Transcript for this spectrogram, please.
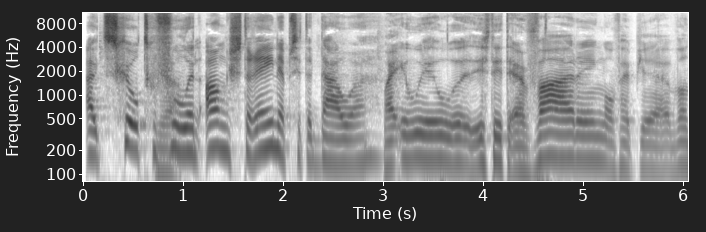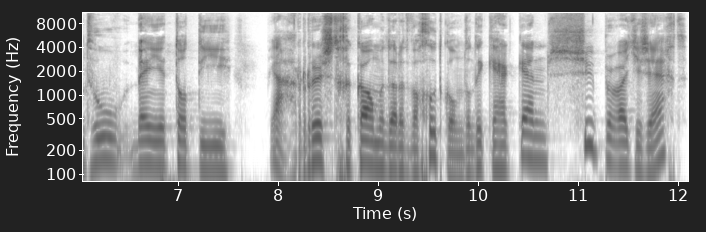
uit schuldgevoel en angst erheen hebt zitten douwen. Maar hoe, hoe, is dit ervaring? Of heb je... Want hoe ben je tot die ja, rust gekomen dat het wel goed komt? Want ik herken super wat je zegt.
